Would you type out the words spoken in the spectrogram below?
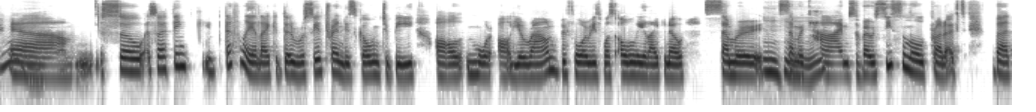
Mm. Um, so, so I think definitely like the rosé trend is going to be all more all year round. Before it was only like you know summer, mm-hmm. summertime, so very seasonal product. But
